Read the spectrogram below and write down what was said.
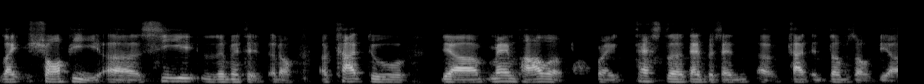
like Shopee, uh, Sea Limited, you know, a cut to their manpower, right? Tesla 10% uh, cut in terms of their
